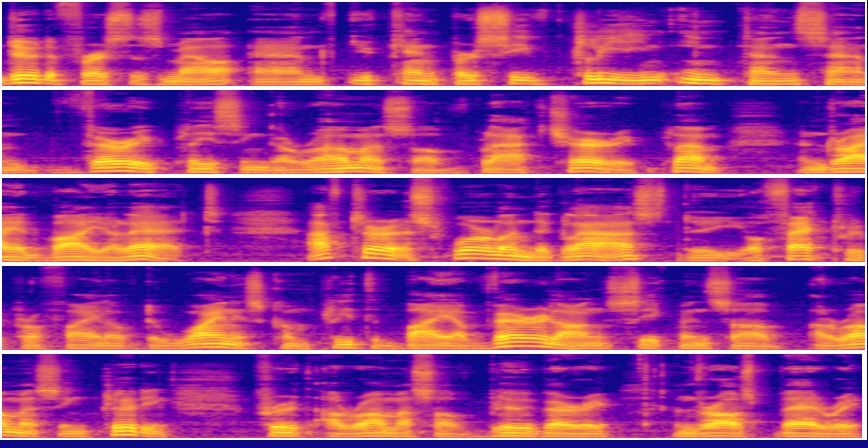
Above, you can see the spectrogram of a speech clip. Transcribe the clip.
do the first smell and you can perceive clean, intense and very pleasing aromas of black cherry, plum, and dried violet. After swirling the glass, the olfactory profile of the wine is completed by a very long sequence of aromas, including fruit aromas of blueberry and raspberry,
